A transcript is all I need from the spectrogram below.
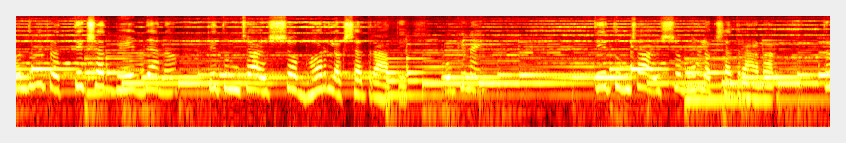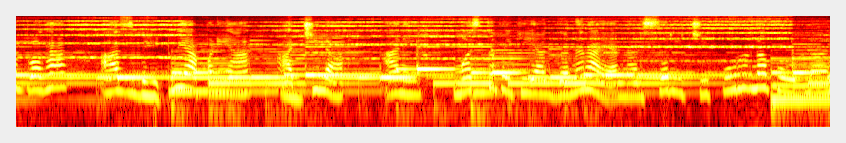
पण तुम्ही प्रत्यक्षात भेट द्या ना ते तुमच्या आयुष्यभर लक्षात राहते. हो की नाही? ते तुमच्या आयुष्यभर लक्षात राहणार. तर बघा आज भेटूया आपण या आजीला आणि मस्तपैकी या गणराया नर्सरीची पूर्ण पूर्ण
